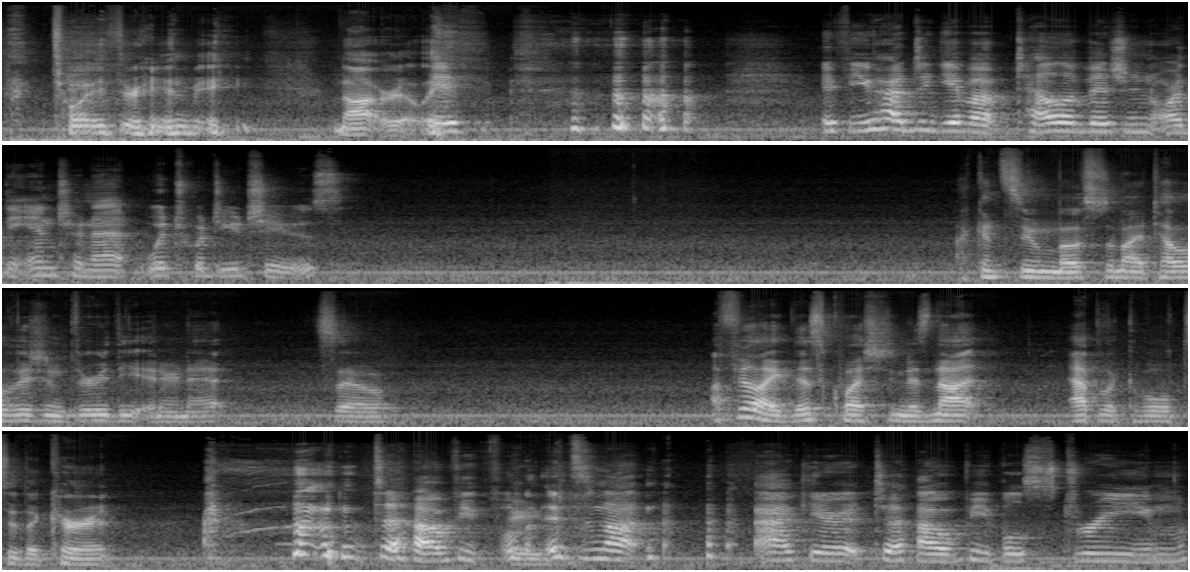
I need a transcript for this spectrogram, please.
23 and me. Not really. if if you had to give up television or the internet, which would you choose? I consume most of my television through the internet, so I feel like this question is not applicable to the current. to how people, it's not accurate to how people stream.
